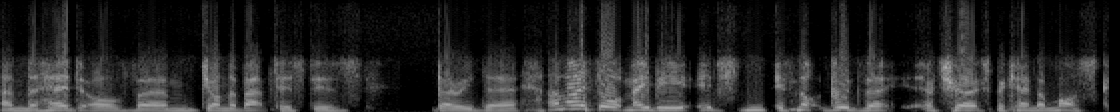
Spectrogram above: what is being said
And the head of um, John the Baptist is buried there. And I thought maybe it's it's not good that a church became a mosque.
